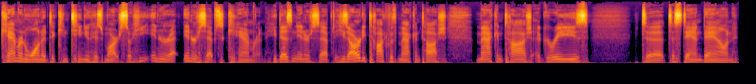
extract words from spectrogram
Cameron wanted to continue his march, so he inter- intercepts Cameron. He doesn't intercept. He's already talked with Macintosh. Macintosh agrees to to stand down,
